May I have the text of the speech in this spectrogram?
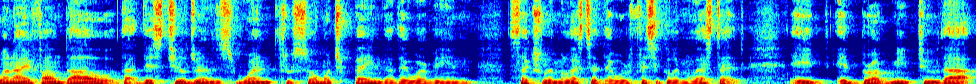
when I found out that these children went through so much pain that they were being sexually molested, they were physically molested, it it brought me to that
